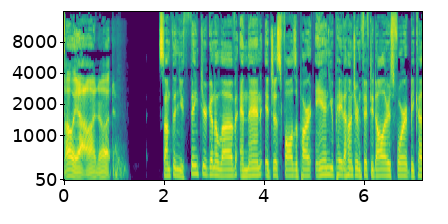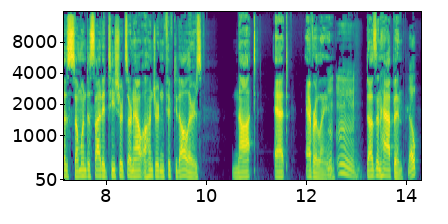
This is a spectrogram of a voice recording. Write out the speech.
Oh yeah, I know it. Something you think you're going to love and then it just falls apart and you paid $150 for it because someone decided t-shirts are now $150. Not at Everlane. Mm-mm. Doesn't happen. Nope.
